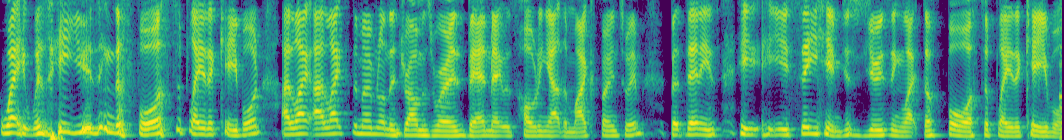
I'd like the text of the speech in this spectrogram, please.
Wait, was he using the force to play the keyboard? I like I liked the moment on the drums where his bandmate was holding out the microphone to him, but then he's he, he you see him just using like the force to play the keyboard.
